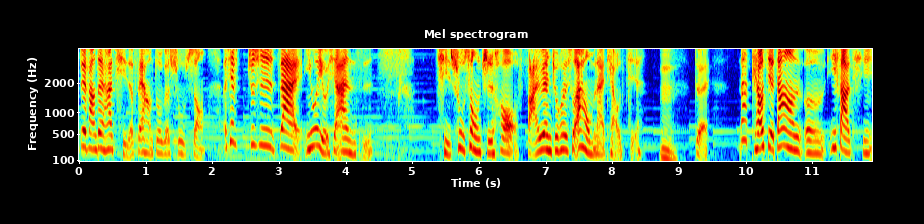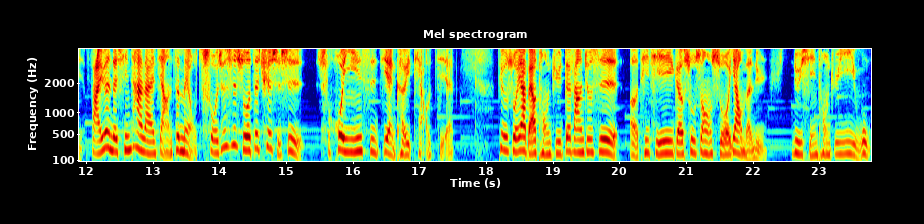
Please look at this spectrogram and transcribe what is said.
对方对他起了非常多个诉讼，而且就是在因为有些案子。起诉讼之后，法院就会说：“啊，我们来调解。”嗯，对。那调解当然，嗯，依法庭法院的心态来讲，这没有错。就是说，这确实是婚姻事件可以调解，譬如说要不要同居，对方就是呃提起一个诉讼说要我们履履行同居义务，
